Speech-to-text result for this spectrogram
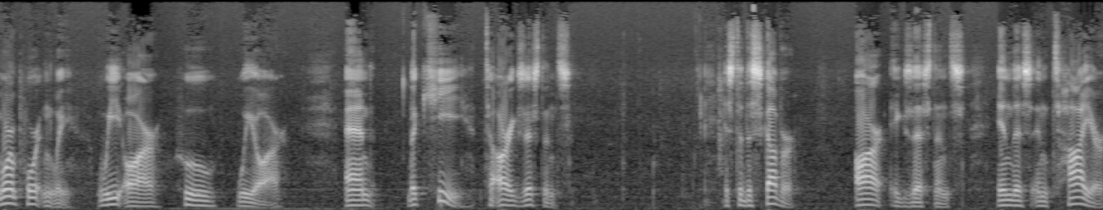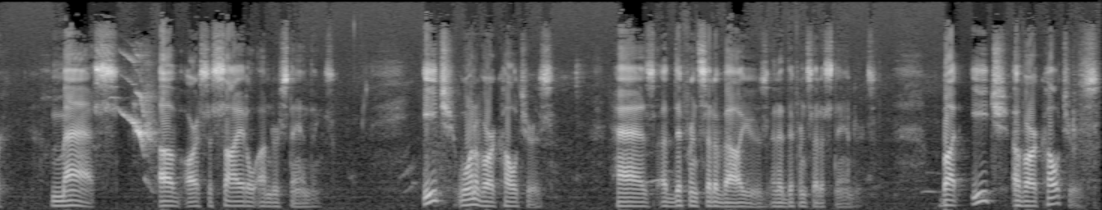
more importantly, we are who we are. And the key to our existence is to discover our existence in this entire mass of our societal understandings. Each one of our cultures has a different set of values and a different set of standards. But each of our cultures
